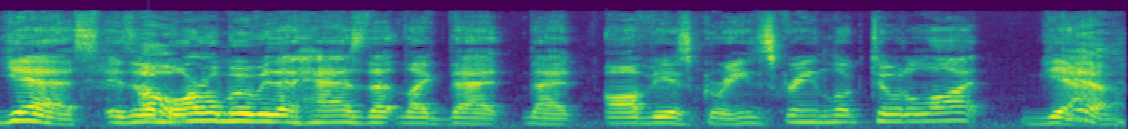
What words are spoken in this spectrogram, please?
yes. Is it a Oh. Marvel movie that has that like that that obvious green screen look to it a lot? Yeah. Yeah.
